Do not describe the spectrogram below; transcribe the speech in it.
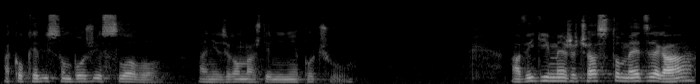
ako keby som Božie slovo ani v zhromaždení nepočul. A vidíme, že často medzera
